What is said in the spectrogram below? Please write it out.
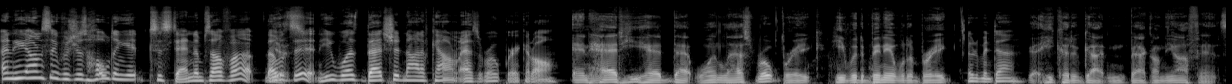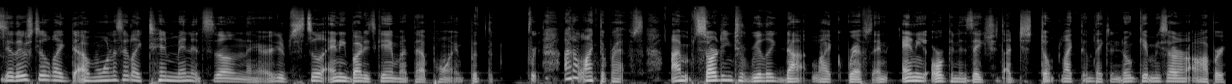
and he honestly was just holding it to stand himself up. That was it. He was that should not have counted as a rope break at all. And had he had that one last rope break, he would have been able to break. It would have been done. He could have gotten back on the offense. Yeah, there's still like I want to say like ten minutes still in there. It's still anybody's game at that point. But the, I don't like the refs. I'm starting to really not like refs in any organization. I just don't like them. They don't get me started on Aubrey.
